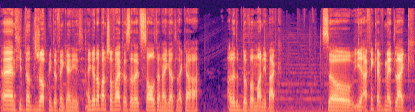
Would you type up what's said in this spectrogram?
And he did not drop me the thing I need. I got a bunch of items that I sold and I got like a, a little bit of a money back. So yeah, I think I've made like...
